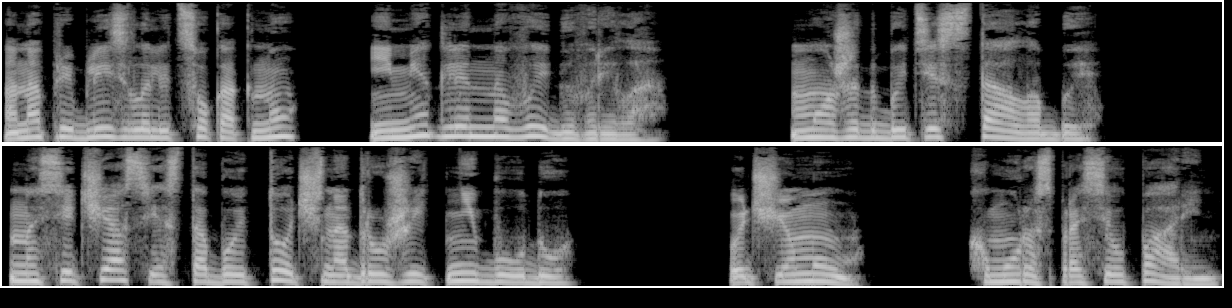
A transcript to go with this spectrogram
Она приблизила лицо к окну и медленно выговорила. «Может быть, и стала бы. Но сейчас я с тобой точно дружить не буду». «Почему?» — хмуро спросил парень.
